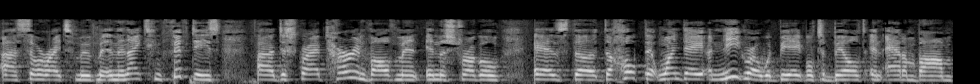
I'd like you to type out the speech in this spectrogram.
uh, civil rights movement in the 1950s, uh, described her involvement in the struggle as the the hope that one day a Negro would be able to build an an atom bomb,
